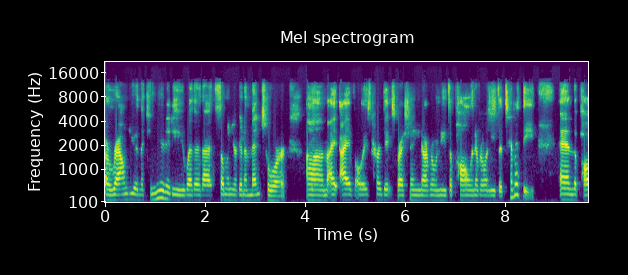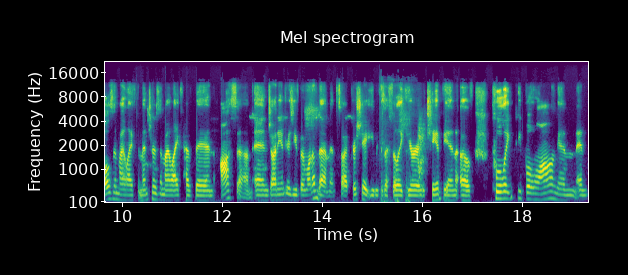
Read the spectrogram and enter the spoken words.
around you in the community, whether that's someone you're going to mentor. Um, I, I've always heard the expression, you know, everyone needs a Paul and everyone needs a Timothy. And the Pauls in my life, the mentors in my life have been awesome. And John Andrews, you've been one of them. And so I appreciate you because I feel like you're a champion of pulling people along and, and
